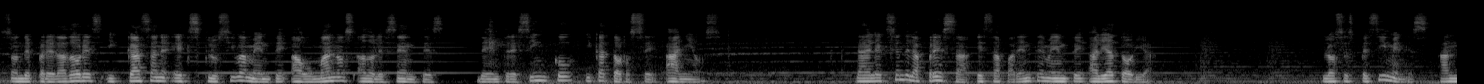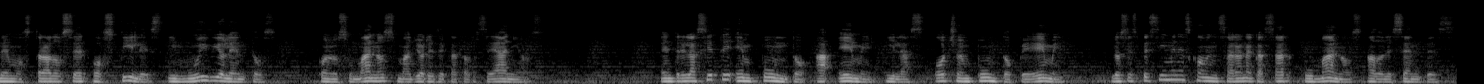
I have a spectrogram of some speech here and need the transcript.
son depredadores y cazan exclusivamente a humanos adolescentes de entre 5 y 14 años. La elección de la presa es aparentemente aleatoria. Los especímenes han demostrado ser hostiles y muy violentos con los humanos mayores de 14 años. Entre las 7 en punto AM y las 8 en punto PM, los especímenes comenzarán a cazar humanos adolescentes.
